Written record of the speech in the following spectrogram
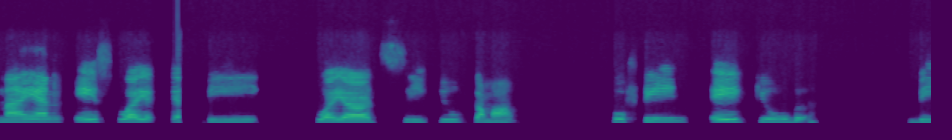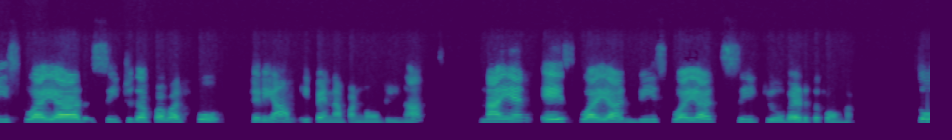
nine a square b squared c cube comma fifteen a cube B squared c to the power 4 சரியா? இப்போ என்ன பண்ணோம் அப்படின்னா nine a square b square c கியூபை எடுத்துக்கோங்க. ஸோ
